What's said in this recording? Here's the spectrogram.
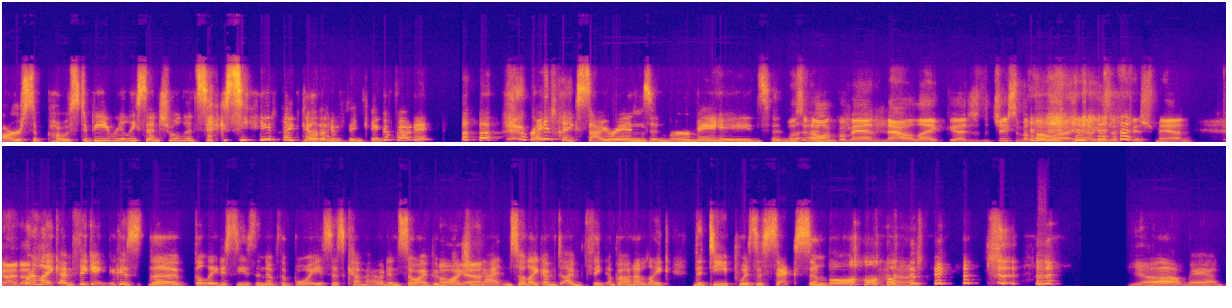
are supposed to be really sensual and sexy. like now that I'm thinking about it. right? Like sirens and mermaids and, Wasn't Aquaman now like uh, just Jason Momoa? You know, he's a fish man, kind of. or like I'm thinking because the the latest season of The Boys has come out, and so I've been Oh, watching yeah. that, and so like I'm I'm thinking about how like the deep was a sex symbol. Uh-huh. yeah. oh man,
